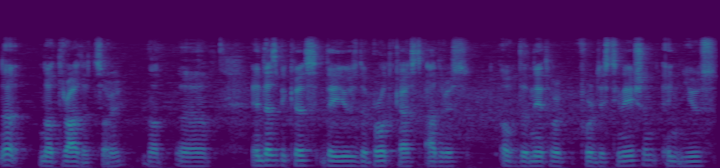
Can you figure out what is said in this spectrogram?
not, not routed sorry. Not uh, and that's because they use the broadcast address of the network for destination and use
